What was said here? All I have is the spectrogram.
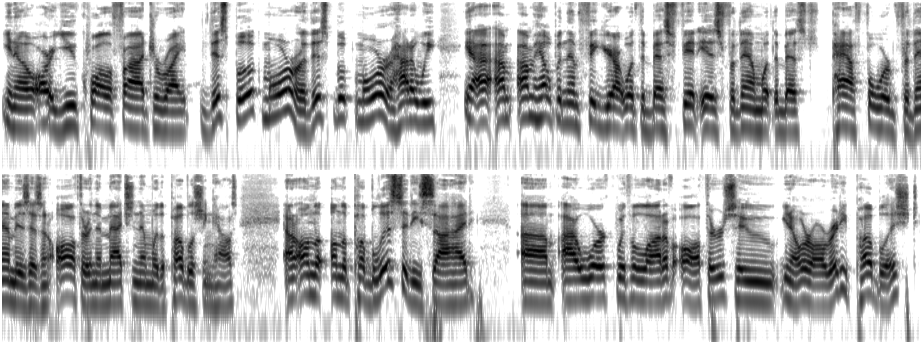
You know, are you qualified to write this book more or this book more? Or how do we? Yeah, I'm I'm helping them figure out what the best fit is for them, what the best path forward for them is as an author, and then matching them with a publishing house. And on the on the publicity side um, I work with a lot of authors who you know are already published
